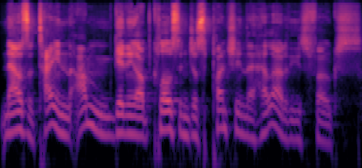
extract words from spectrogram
now as a Titan, I'm getting up close and just punching the hell out of these folks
